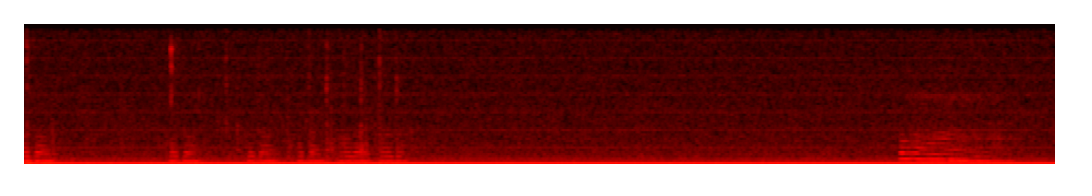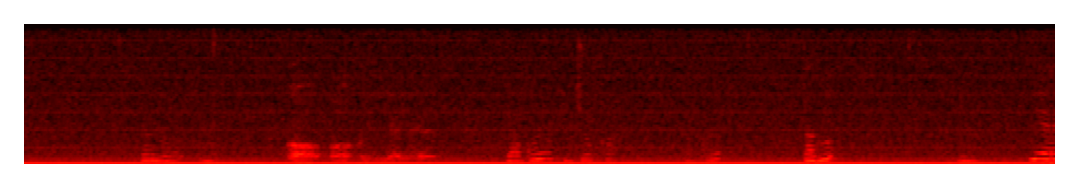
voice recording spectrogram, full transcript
Продай. Продай. Продай. Продай. Продай. Продай. Продай. А. Ну, ну, ну. О, о, ой-ой-ой. Дякую, дівка. Дякую. Так, ну. Ні. Ні.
